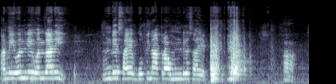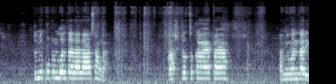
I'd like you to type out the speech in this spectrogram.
आम्ही वनली वंजारी. मुंडे साहेब गोपीनाथराव मुंडे साहेब. हा. तुम्ही कुठून बोलता दादा? सांगा. काष्टचं काय आता? आम्ही वंजारी.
